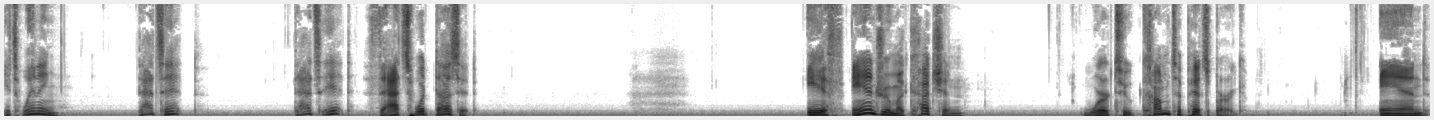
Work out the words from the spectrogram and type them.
It's winning. That's it. That's it. That's what does it. If Andrew McCutchen were to come to Pittsburgh and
